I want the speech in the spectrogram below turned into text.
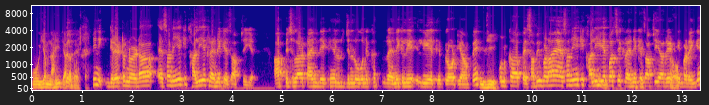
वो यमुना ही ज़्यादा बेस्ट है। नहीं नहीं ग्रेटर नोएडा ऐसा नहीं है कि खाली एक रहने के हिसाब से ही है। आप पिछला टाइम देखें जिन लोगों ने खत- रहने के लिए लिए थे प्लॉट यहाँ पे उनका पैसा भी बढ़ा है। ऐसा नहीं है कि खाली ये बस एक रहने के हिसाब से यहाँ रेट तो- नहीं बढ़ेंगे।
